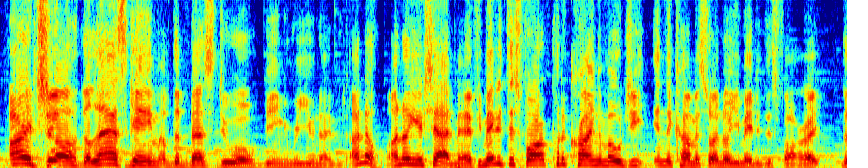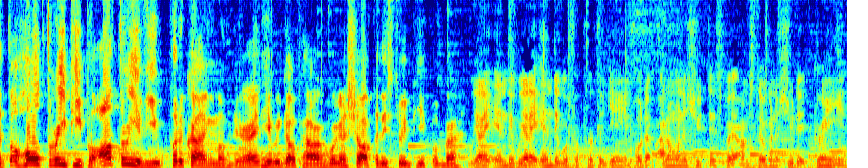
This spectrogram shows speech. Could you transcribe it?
Alright, y'all. The last game of the best duo being reunited. I know. I know you're sad, man. If you made it this far, put a crying emoji in the comments so I know you made it this far, right? The, the whole three people, all three of you, put a crying emoji, right? Here we go, Power. We're gonna show off for these three people, bro. We gotta end it. We gotta end it with a perfect game. Hold up. I don't want to shoot this, but I'm still gonna shoot it. Green.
